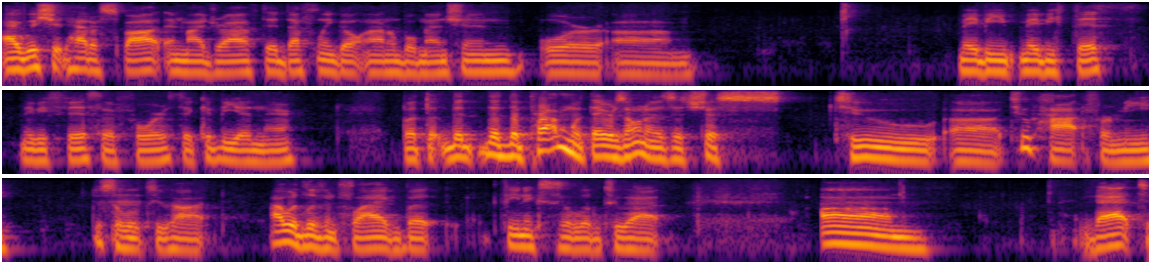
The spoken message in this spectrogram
I wish it had a spot in my draft. It definitely go honorable mention or um, maybe maybe fifth, maybe fifth or fourth. It could be in there. But the the, the, the problem with Arizona is it's just too uh, too hot for me. Just a little mm. too hot. I would live in Flag, but Phoenix is a little too hot. Um, that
